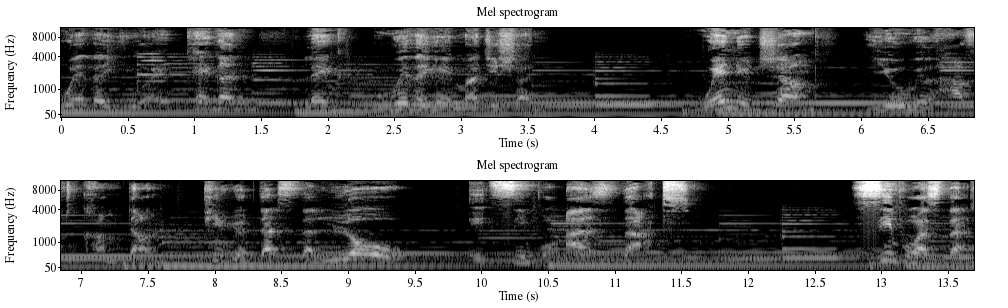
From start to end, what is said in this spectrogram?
whether you are a pagan, like whether you're a magician. When you jump, you will have to come down. Period. That's the law. It's simple as that. Simple as that.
